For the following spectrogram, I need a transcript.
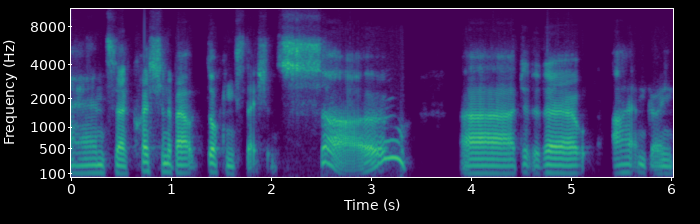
and a question about docking stations. So, uh, da, da, da, I am going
